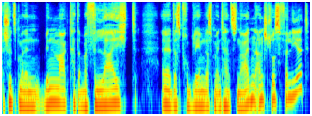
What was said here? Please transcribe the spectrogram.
schützt man den Binnenmarkt, hat aber vielleicht äh, das Problem, dass man international den Anschluss verliert.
